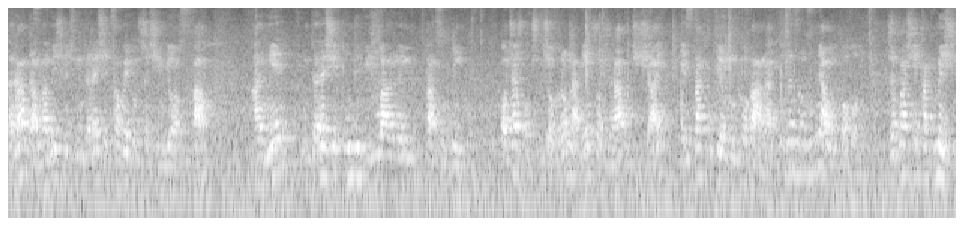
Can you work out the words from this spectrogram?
Rada ma myśleć w interesie całego przedsiębiorstwa, a nie w interesie indywidualnym pracowników. Chociaż oczywiście ogromna większość rad dzisiaj jest tak ukierunkowana, i ze zrozumiałych powodów, że właśnie tak myśli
